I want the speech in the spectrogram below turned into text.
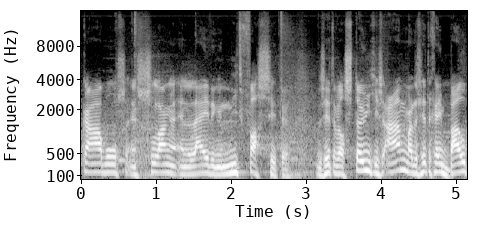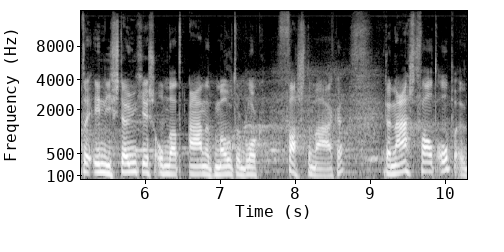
kabels en slangen en leidingen niet vastzitten. Er zitten wel steuntjes aan, maar er zitten geen bouten in die steuntjes om dat aan het motorblok vast te maken. Daarnaast valt op, het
